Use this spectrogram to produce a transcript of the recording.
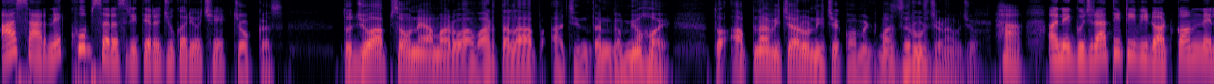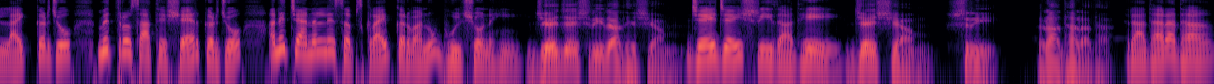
આ સારને ખૂબ સરસ રીતે રજૂ કર્યો છે. ચોક્કસ. તો જો આપ સૌને અમારો આ વાર્તાલાપ આ ચિંતન ગમ્યો હોય તો આપના વિચારો નીચે કોમેન્ટમાં જરૂર જણાવજો. હા અને ગુજરાતી ટીવી ડોટ કોમને લાઇક કરજો મિત્રો સાથે શેર કરજો અને ચેનલને સબસ્ક્રાઇબ કરવાનું ભૂલશો નહીં. જય જય શ્રી રાધેશ્યામ જય જય શ્રી રાધે. જય શ્યામ. શ્રી રાધા રાધા. રાધા રાધા.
